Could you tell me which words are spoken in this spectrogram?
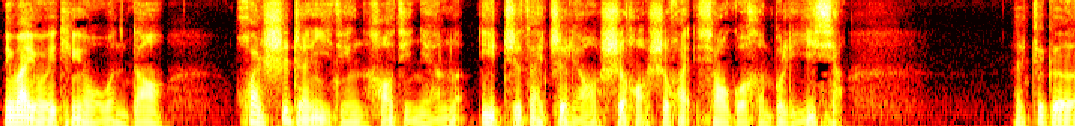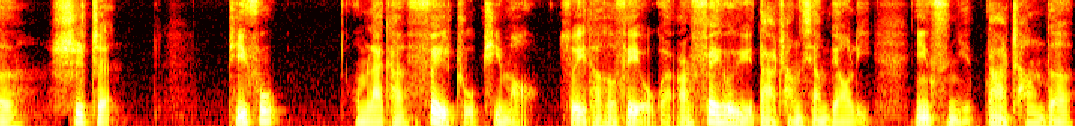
另外有位听友问到，患湿疹已经好几年了，一直在治疗，时好时坏，效果很不理想。那这个湿疹，皮肤，我们来看肺主皮毛，所以它和肺有关，而肺又与大肠相表里，因此你大肠的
